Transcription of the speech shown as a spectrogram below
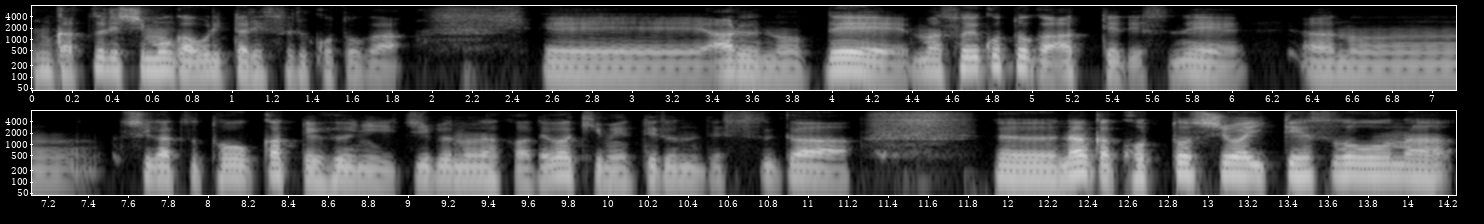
がっつり霜が降りたりすることが、えーあるので、まあそういうことがあってですね、あのー4月10日っていうふうに自分の中では決めてるんですが、うーなんか今年はいけそうな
